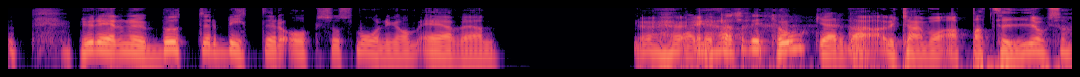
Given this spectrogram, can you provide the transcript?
Hur är det nu? Butter, bitter och så småningom även... Ja, det kanske blir toker. Då. Ja, det kan vara apati också.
